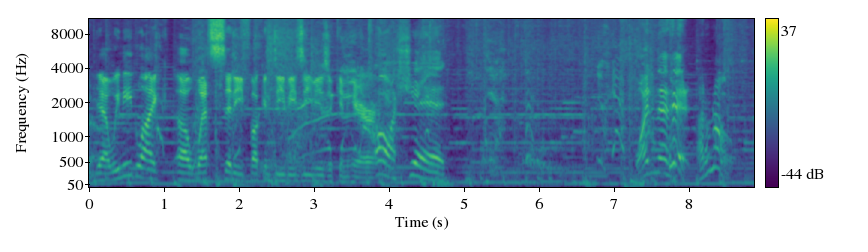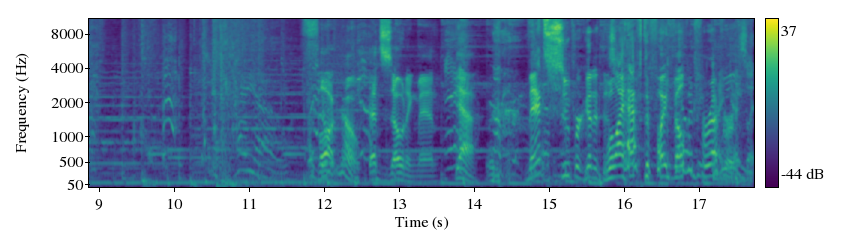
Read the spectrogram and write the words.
though. yeah. We need like uh, West City fucking DBZ music in here. Oh, shit. Why didn't that hit? I don't know. Fuck No. That's zoning, man. Yeah. Matt's super good at this. Will I have to fight Velvet forever? Yes, I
